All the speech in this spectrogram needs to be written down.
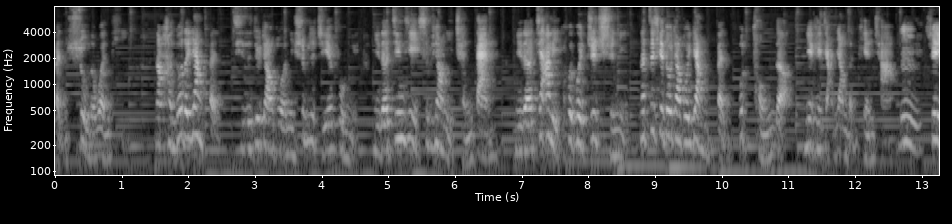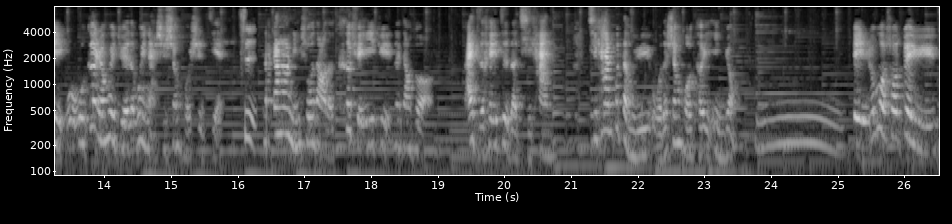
本数的问题。那很多的样本其实就叫做你是不是职业妇女，你的经济是不是要你承担？你的家里会不会支持你？那这些都叫做样本不同的，你也可以讲样本偏差。嗯，所以我我个人会觉得喂奶是生活事件。是。那刚刚您说到的科学依据，那叫做白纸黑字的期刊，期刊不等于我的生活可以应用。嗯。所以如果说对于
